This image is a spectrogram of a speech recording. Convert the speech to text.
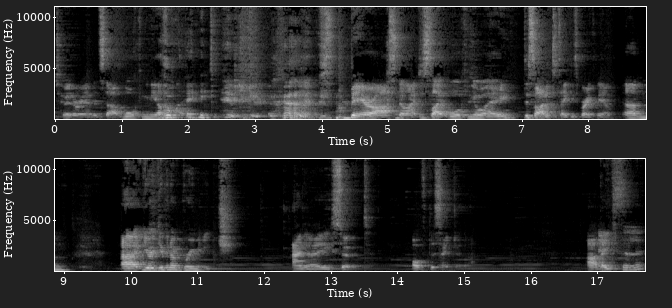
turn around and start walking the other way. just bare ass knight, just like walking away. Decided to take his break now. Um, uh, you're given a room each and a servant of the same gender. Uh, they Excellent.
